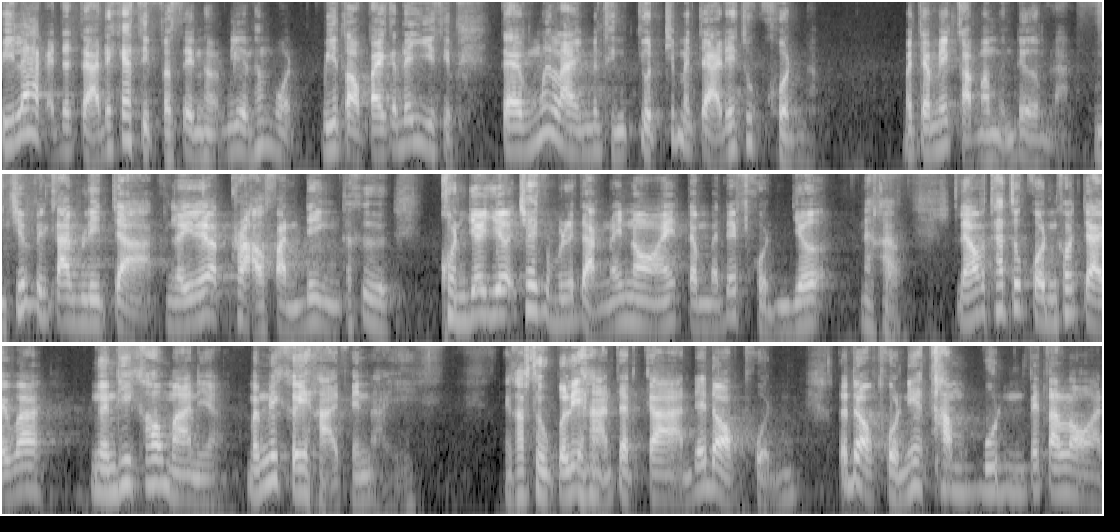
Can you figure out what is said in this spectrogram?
ปีแรกอาจจะจ่ายได้แค่สิบเปอร์เซ็นต์ของเรียนทั้งหมด ปีต่อไปก็ได้ยี่สิบแต่เมื่อไหร่มันถึงจุดที่มันจ่ายได้ทุกคน มันจะไม่กลับมาเหมือนเดิมละผมคิดว่าเป็นการบริจาคเราเรียกว่า crowd funding ก็คือคนเยอะๆ ช่วยกันบริจาคน้อยๆ แต่มันได้ผลเยอะนะครับ แล้วถ้าทุกคนเข้าใจว่าเงินที่เข้ามาเนี่ยมันไม่เคยหายไปไหนนะครับถูกบริหารจัดการได้ดอกผล แล้วดอกผลเนี่ยทำบุญไปตลอด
